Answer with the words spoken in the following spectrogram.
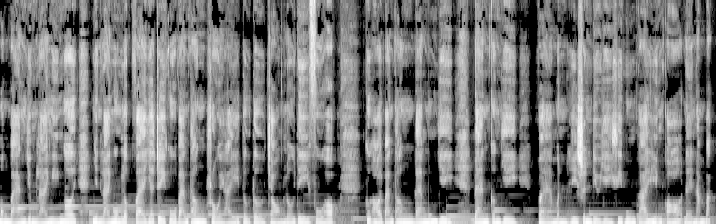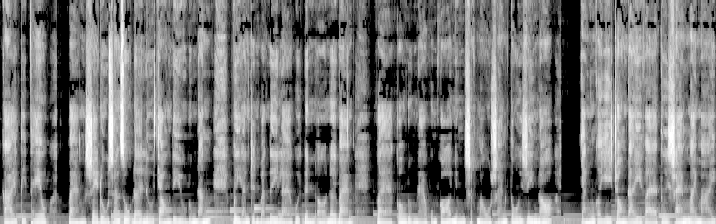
Mong bạn dừng lại nghỉ ngơi, nhìn lại nguồn lực và giá trị của bản thân rồi hãy từ từ chọn lối đi phù hợp. Cứ hỏi bản thân đang muốn gì, đang cần gì và mình hy sinh điều gì khi buông cái hiện có để nắm bắt cái tiếp theo bạn sẽ đủ sáng suốt để lựa chọn điều đúng đắn. Vì hành trình bạn đi là quyết định ở nơi bạn, và con đường nào cũng có những sắc màu sáng tối riêng nó. Chẳng có gì tròn đầy và tươi sáng mãi mãi,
